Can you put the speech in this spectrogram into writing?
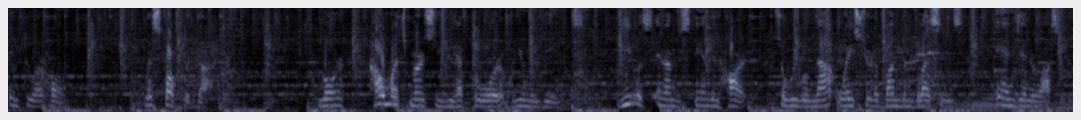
into our home. Let's talk with God. Lord, how much mercy you have toward human beings. Give us an understanding heart so we will not waste your abundant blessings and generosity.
